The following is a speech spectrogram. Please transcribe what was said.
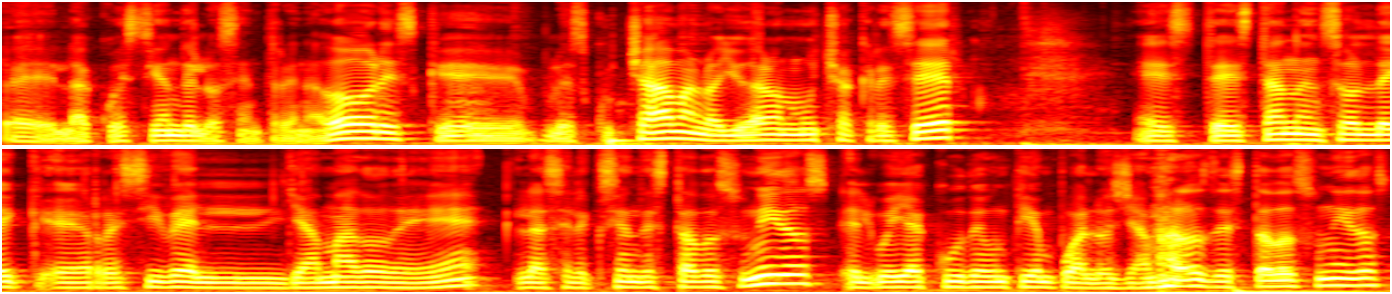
eh, la cuestión de los entrenadores, que lo escuchaban, lo ayudaron mucho a crecer. Este, estando en Salt Lake, eh, recibe el llamado de la selección de Estados Unidos. El güey acude un tiempo a los llamados de Estados Unidos,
